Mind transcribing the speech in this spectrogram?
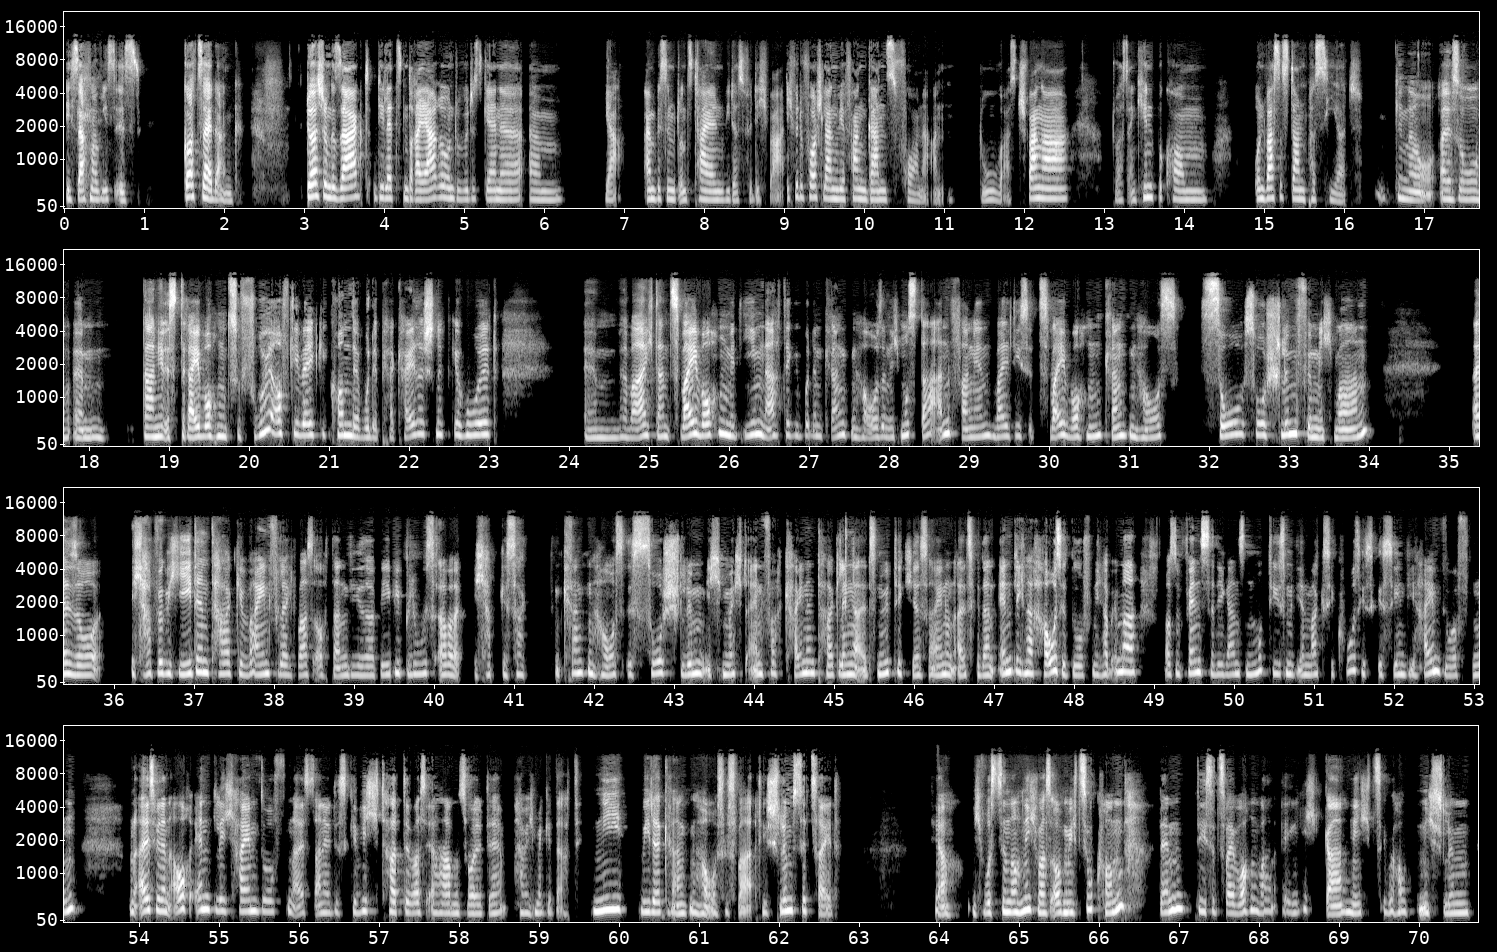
Ich sag mal, wie es ist. Gott sei Dank. Du hast schon gesagt, die letzten drei Jahre und du würdest gerne ähm, ja, ein bisschen mit uns teilen, wie das für dich war. Ich würde vorschlagen, wir fangen ganz vorne an. Du warst schwanger, du hast ein Kind bekommen und was ist dann passiert? Genau, also ähm, Daniel ist drei Wochen zu früh auf die Welt gekommen, der wurde per Kaiserschnitt geholt. Ähm, da war ich dann zwei Wochen mit ihm nach der Geburt im Krankenhaus und ich muss da anfangen, weil diese zwei Wochen Krankenhaus so, so schlimm für mich waren. Also ich habe wirklich jeden Tag geweint. Vielleicht war es auch dann dieser Babyblues, aber ich habe gesagt, Krankenhaus ist so schlimm. Ich möchte einfach keinen Tag länger als nötig hier sein. Und als wir dann endlich nach Hause durften, ich habe immer aus dem Fenster die ganzen Muttis mit ihren Maxikosis gesehen, die heim durften. Und als wir dann auch endlich heim durften, als Daniel das Gewicht hatte, was er haben sollte, habe ich mir gedacht, nie wieder Krankenhaus. Es war die schlimmste Zeit. Ja, ich wusste noch nicht, was auf mich zukommt, denn diese zwei Wochen waren eigentlich gar nichts, überhaupt nicht schlimm.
